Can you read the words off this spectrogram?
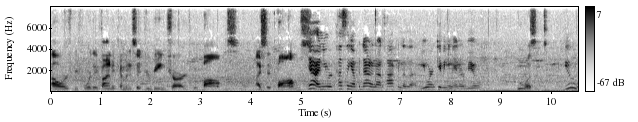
hours before they finally come in and said, You're being charged with bombs. I said, Bombs? Yeah, and you were cussing up and down and not talking to them. You weren't giving an interview. Who was it? You.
